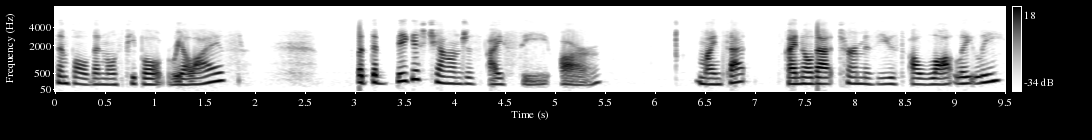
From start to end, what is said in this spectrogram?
simple than most people realize. But the biggest challenges I see are mindset. I know that term is used a lot lately,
